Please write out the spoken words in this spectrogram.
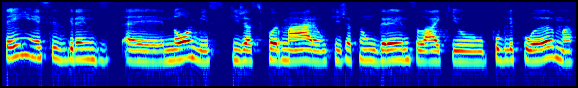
tem esses grandes é, nomes que já se formaram, que já estão grandes lá, que o público ama,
